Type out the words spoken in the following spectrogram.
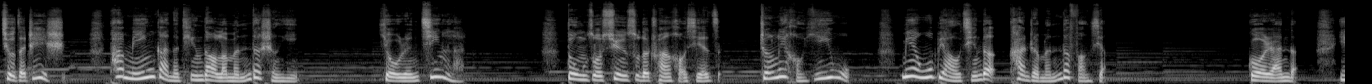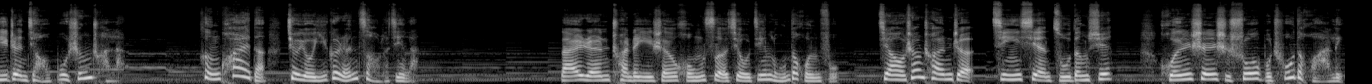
就在这时，他敏感的听到了门的声音，有人进来了。动作迅速的穿好鞋子，整理好衣物，面无表情的看着门的方向。果然的一阵脚步声传来，很快的就有一个人走了进来。来人穿着一身红色绣金龙的婚服，脚上穿着金线足蹬靴，浑身是说不出的华丽。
